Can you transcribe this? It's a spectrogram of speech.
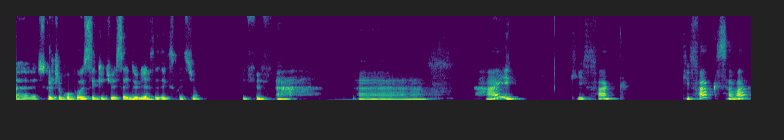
euh, ce que je te propose, c'est que tu essayes de lire ces expressions. ah, euh, hi, kifak. Kifak, ça va?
